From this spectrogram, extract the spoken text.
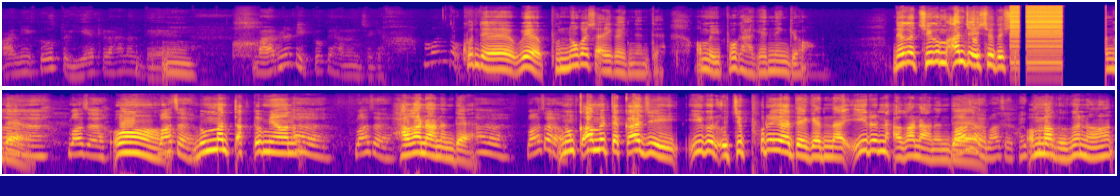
아니 그것도 이해를 하는데 음. 말을 이쁘게 하는 적이 한 번도 없어. 근데 왜 분노가 쌓이가 있는데 엄마 이쁘게 하겠는겨? 내가 지금 앉아 있어도 근데 네. 맞아요. 어 맞아요. 눈만 딱 뜨면 네. 맞아요. 화가 나는데 네. 맞아요. 눈 감을 때까지 이걸 어찌 풀어야 되겠나 이런 화가 나는데 맞아요, 맞아요. 100%. 엄마 그거는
